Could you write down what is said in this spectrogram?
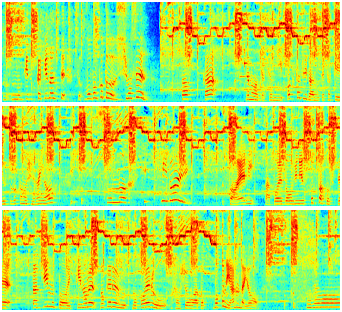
ぬ抜けかけなんてそ、そんなことしません。そっか。でも逆に僕たちが抜けかけするかもしれないよ。そ、そんな、ひ、ひどい。それに、たとえ同時に作ったとして、2チームと生き残れ残れる、残れる保証はど、どこにあるんだよ。そ、それは、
